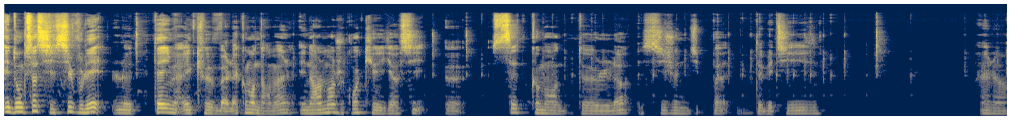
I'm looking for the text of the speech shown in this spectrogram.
Et donc ça, si, si vous voulez, le time avec euh, bah, la commande normale. Et normalement, je crois qu'il y a aussi euh, cette commande-là, si je ne dis pas de bêtises. Alors...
